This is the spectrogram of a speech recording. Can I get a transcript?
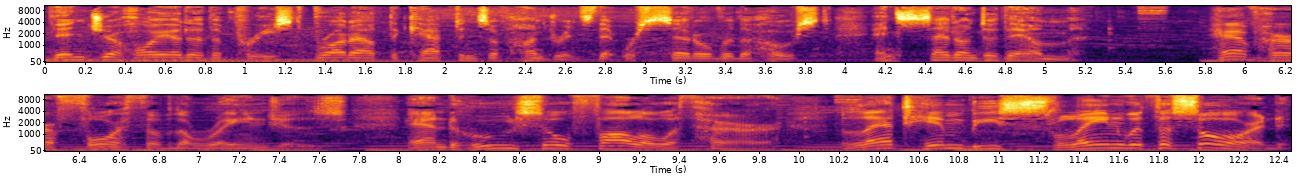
Then Jehoiada the priest brought out the captains of hundreds that were set over the host, and said unto them, Have her forth of the ranges, and whoso followeth her, let him be slain with the sword.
